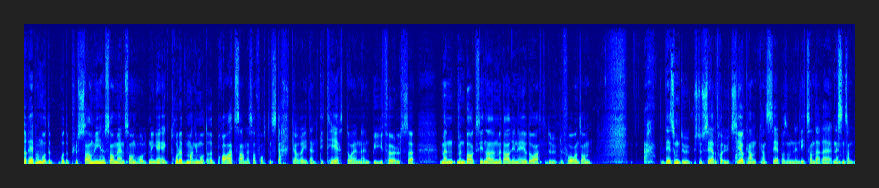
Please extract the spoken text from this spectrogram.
Det er på en måte både plusser og minuser med en sånn holdning. Jeg, jeg tror det på mange måter er bra at Sandnes har fått en sterkere identitet og en, en byfølelse. Men, men baksiden av den medaljen er jo da at du, du får en sånn det som du, Hvis du ser det fra utsida, kan, kan se på som en litt sånn der, eh, nesten sånn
